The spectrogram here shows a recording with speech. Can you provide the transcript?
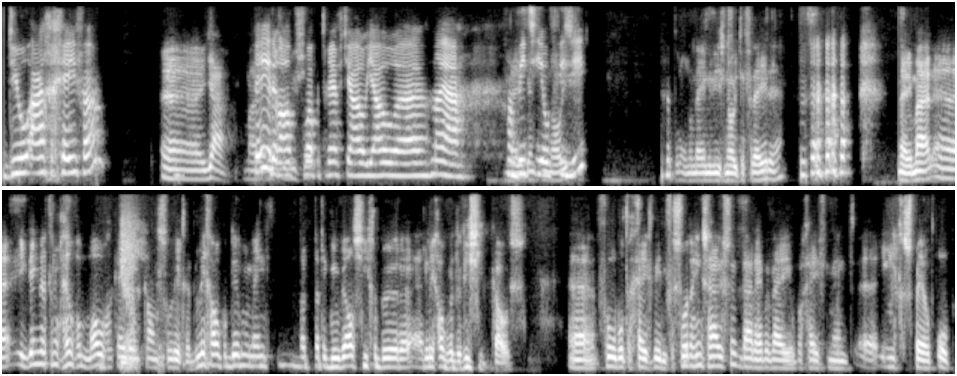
duw aan gegeven. ja. Maar ben je er al wat betreft jouw, jouw nou ja, ambitie nee, of visie? Een ondernemer die is nooit tevreden. Hè? nee, maar uh, ik denk dat er nog heel veel mogelijkheden en kansen liggen. Er liggen ook op dit moment, wat, wat ik nu wel zie gebeuren, er liggen ook wat risico's. Uh, voorbeeld te geven weer die verzorgingshuizen. Daar hebben wij op een gegeven moment uh, ingespeeld op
